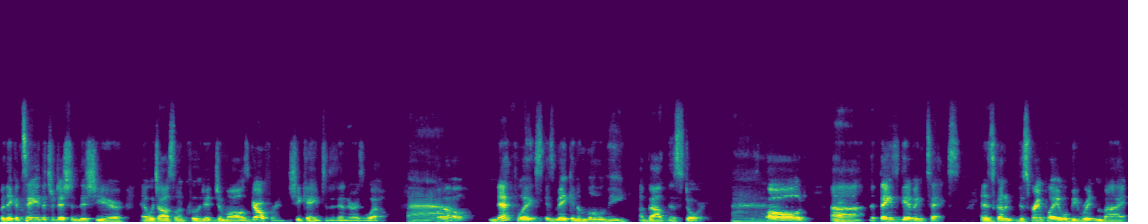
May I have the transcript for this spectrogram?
But they continued the tradition this year, and which also included Jamal's girlfriend. She came to the dinner as well. Wow. Well, Netflix is making a movie about this story. Wow. It's called uh, The Thanksgiving Text. And it's going to, the screenplay will be written by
